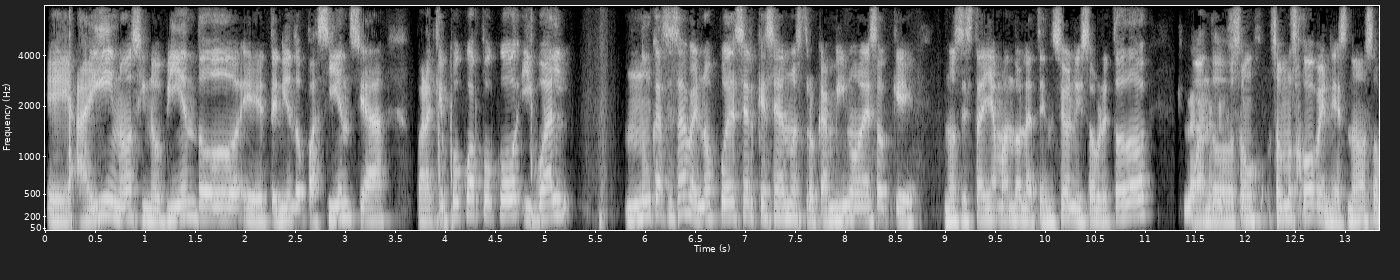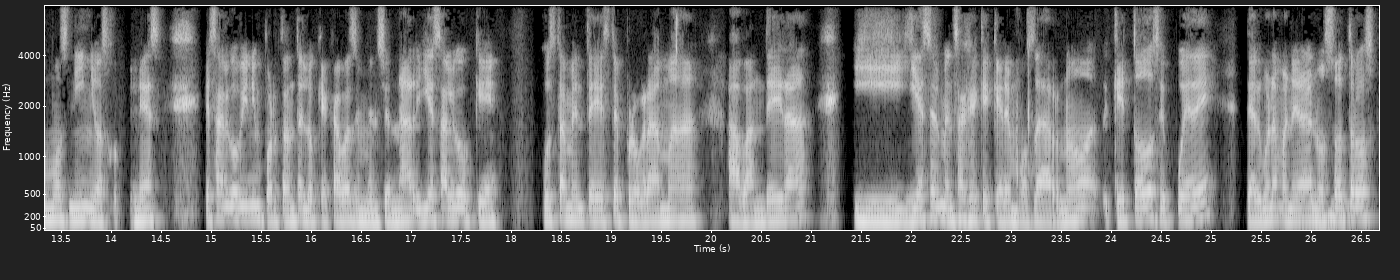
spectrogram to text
eh, ahí, ¿no? Sino viendo, teniendo paciencia para que poco a poco igual nunca se sabe, ¿no? Puede ser que sea nuestro camino eso que nos está llamando la atención y sobre todo cuando son, somos jóvenes, ¿no? Somos niños jóvenes. Es algo bien importante lo que acabas de mencionar y es algo que justamente este programa abandera y, y es el mensaje que queremos dar, ¿no? Que todo se puede. De alguna manera nosotros,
